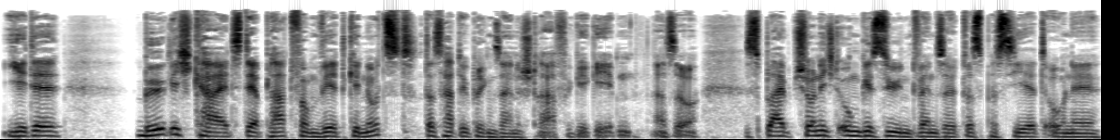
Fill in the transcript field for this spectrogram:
jede Möglichkeit der Plattform wird genutzt. Das hat übrigens eine Strafe gegeben. Also es bleibt schon nicht ungesühnt, wenn so etwas passiert, ohne,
